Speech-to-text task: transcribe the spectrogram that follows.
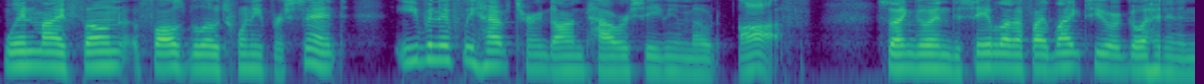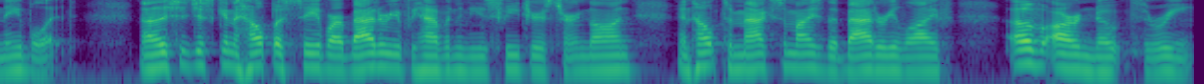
when my phone falls below 20%, even if we have turned on power saving mode off. So I can go ahead and disable that if I'd like to, or go ahead and enable it. Now this is just going to help us save our battery if we have any of these features turned on and help to maximize the battery life of our Note 3.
